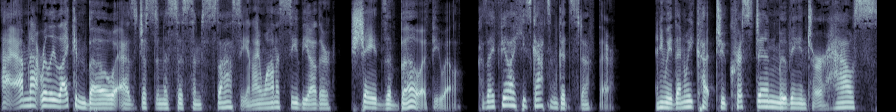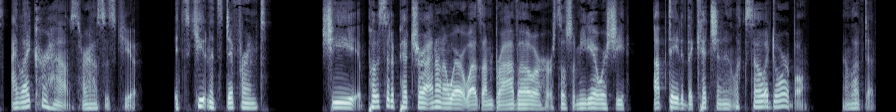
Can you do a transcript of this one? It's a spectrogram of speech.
I, am not really liking Beau as just an assistant to Stassi. And I want to see the other shades of Beau, if you will. Because I feel like he's got some good stuff there. Anyway, then we cut to Kristen moving into her house. I like her house. Her house is cute. It's cute and it's different. She posted a picture, I don't know where it was on Bravo or her social media, where she updated the kitchen. It looks so adorable. I loved it.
